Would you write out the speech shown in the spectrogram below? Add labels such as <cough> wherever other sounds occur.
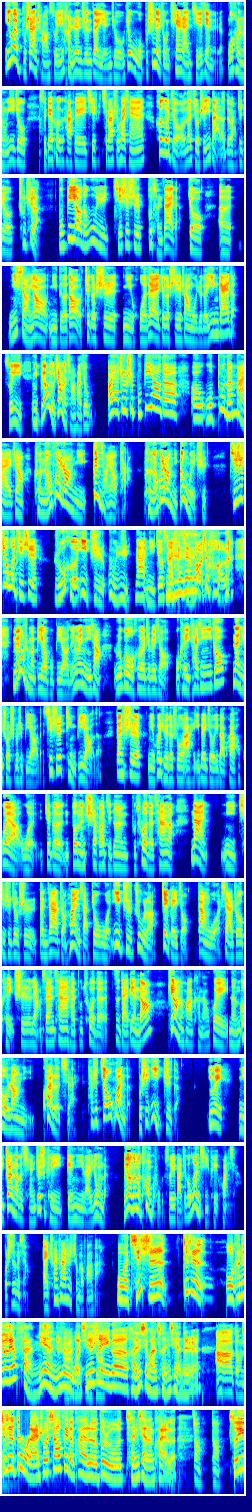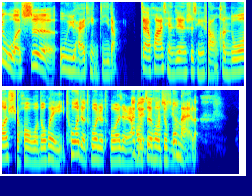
因为不擅长，所以很认真在研究。就我不是那种天然节俭的人，我很容易就随便喝个咖啡，七七八十块钱，喝个酒，那九十一百了，对吧？这就出去了。不必要的物欲其实是不存在的，就呃。你想要，你得到，这个是你活在这个世界上，我觉得应该的。所以你不要有这样的想法，就哎呀，这个是不必要的，呃，我不能买，这样可能会让你更想要它，可能会让你更委屈。其实这个问题是如何抑制物欲，那你就算下钱包就好了，<laughs> 没有什么必要不必要的。因为你想，如果我喝了这杯酒，我可以开心一周，那你说是不是必要的？其实挺必要的。但是你会觉得说啊，一杯酒一百块好贵啊，我这个都能吃好几顿不错的餐了。那你其实就是等价转换一下，就我抑制住了这杯酒，但我下周可以吃两三餐还不错的自带便当。这样的话可能会能够让你快乐起来。它是交换的，不是抑制的，因为你赚到的钱就是可以给你来用的，没有那么痛苦，所以把这个问题可以换一下。我是这么想。哎，川川是什么方法？我其实就是我可能有点反面，就是我其实是一个很喜欢存钱的人啊，懂。就是对我来说，消费的快乐不如存钱的快乐，懂懂。所以我是物欲还挺低的，在花钱这件事情上，很多时候我都会拖着拖着拖着，然后最后就不买了。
